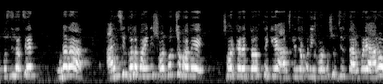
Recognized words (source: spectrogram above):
উপস্থিত আছেন ওনারা আইন শৃঙ্খলা বাহিনী সর্বোচ্চ ভাবে সরকারের তরফ থেকে আজকে যখন এই কর্মসূচি, তারপরে আরও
